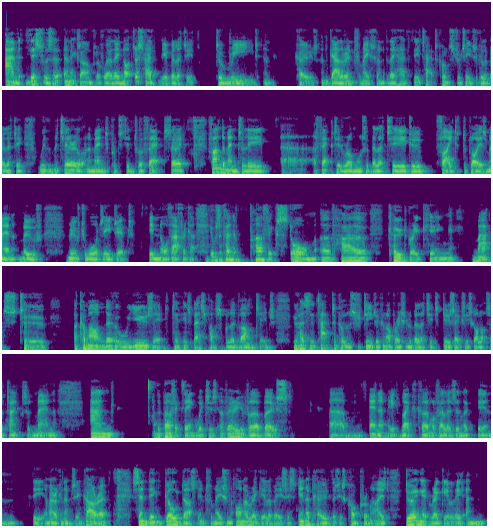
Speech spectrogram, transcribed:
And this was a, an example of where they not just had the ability to read and codes and gather information. They had the tactical and strategical ability with material and men to put it into effect. So it fundamentally uh, affected Rommel's ability to fight, deploy his men, move, move towards Egypt in North Africa. It was a kind of perfect storm of how code breaking matched to a commander who will use it to his best possible advantage, who has the tactical and strategic and operational ability to do so because he's got lots of tanks and men, and the perfect thing, which is a very verbose um, enemy like Colonel Fellers in the in the American embassy in Cairo, sending gold dust information on a regular basis in a code that is compromised, doing it regularly and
